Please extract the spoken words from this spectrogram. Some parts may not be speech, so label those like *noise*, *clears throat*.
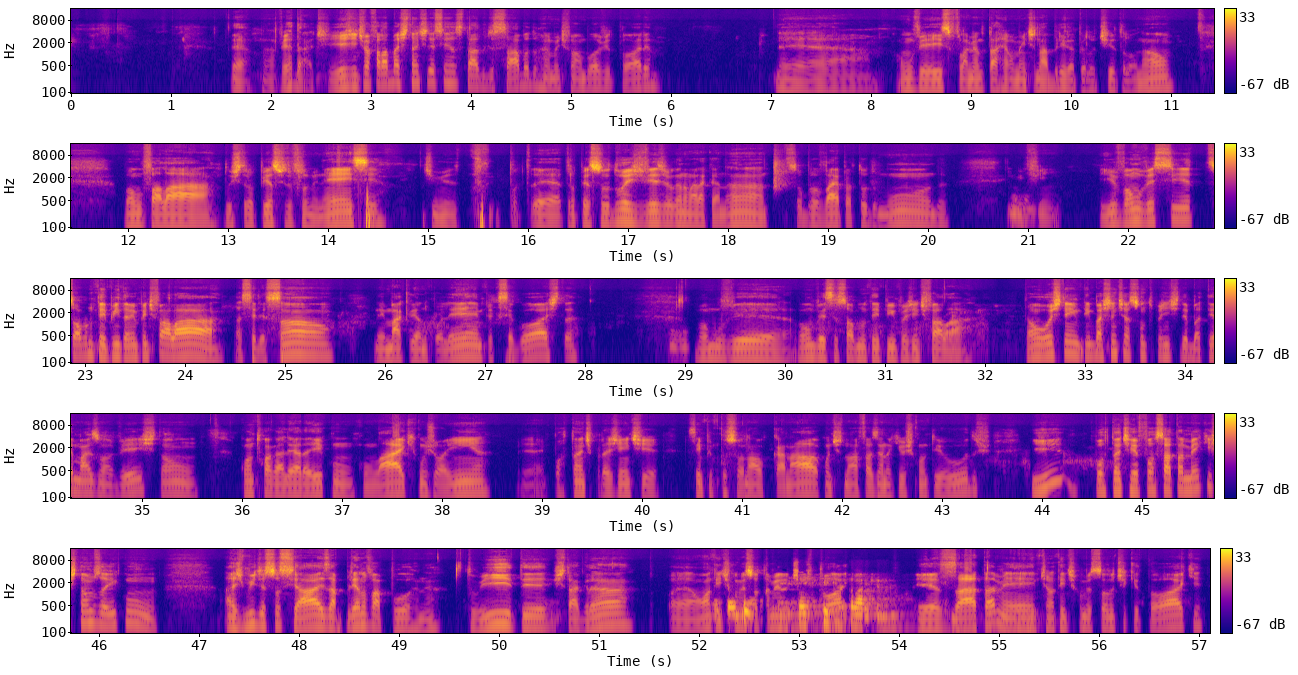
É, é verdade. E a gente vai falar bastante desse resultado de sábado, realmente foi uma boa vitória. É, vamos ver aí se o Flamengo está realmente na briga pelo título ou não. Vamos falar dos tropeços do Fluminense. O time *laughs* é, tropeçou duas vezes jogando Maracanã, sobrou vai para todo mundo. Enfim, e vamos ver se sobra um tempinho também para a gente falar da seleção, Neymar criando polêmica, que você gosta. Vamos ver, vamos ver se sobra um tempinho para a gente falar. Então hoje tem, tem bastante assunto para a gente debater mais uma vez. Então conto com a galera aí com, com like, com joinha. É importante para a gente sempre impulsionar o canal, continuar fazendo aqui os conteúdos. E importante reforçar também que estamos aí com as mídias sociais a pleno vapor, né? Twitter, Instagram, ontem a gente começou também no TikTok. TikTok né? Exatamente. Ontem a gente começou no TikTok.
